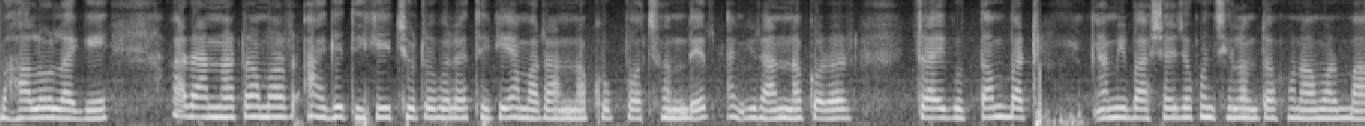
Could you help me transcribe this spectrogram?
ভালো লাগে। আর রান্নাটা আমার আগে থেকেই, ছোটোবেলা থেকে আমার রান্না খুব পছন্দের। আমি রান্না করার ট্রাই করতাম, বাট আমি বাসায় যখন ছিলাম, তখন আমার মা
